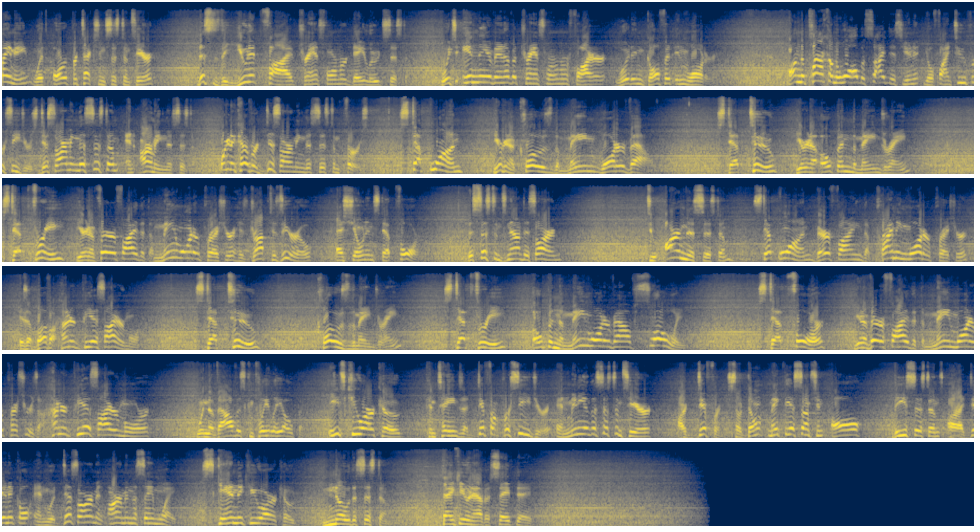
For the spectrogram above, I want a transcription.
With Orr Protection Systems here. This is the Unit 5 Transformer Deluge System, which in the event of a transformer fire would engulf it in water. On the plaque on the wall beside this unit, you'll find two procedures, disarming this system and arming this system. We're gonna cover disarming this system first. Step one, you're gonna close the main water valve. Step two, you're gonna open the main drain. Step three, you're gonna verify that the main water pressure has dropped to zero as shown in step four. The system's now disarmed. To arm this system, step one, verifying the priming water pressure is above 100 psi or more. Step two, close the main drain. Step three, open the main water valve slowly. Step four, you're going to verify that the main water pressure is 100 psi or more when the valve is completely open. Each QR code contains a different procedure and many of the systems here are different. So don't make the assumption all these systems are identical and would disarm and arm in the same way. Scan the QR code, know the system. Thank you and have a safe day.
